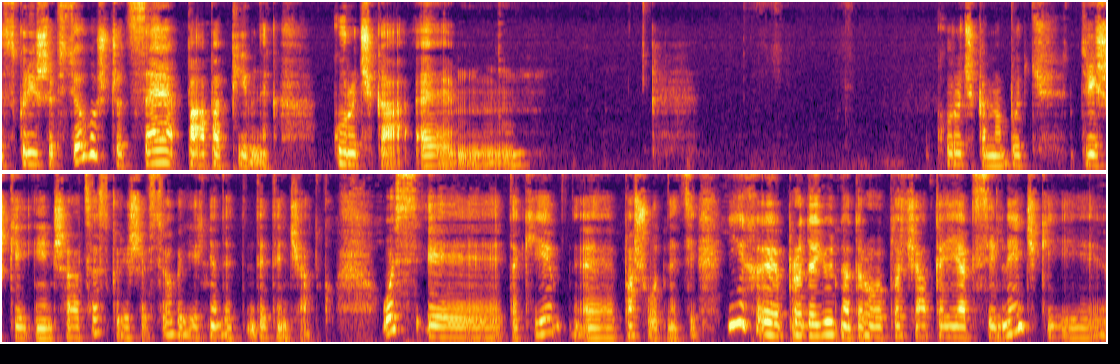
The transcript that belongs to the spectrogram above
скоріше всього, що це папа півник. Курочка. Ем... Курочка, мабуть, трішки інша, а це, скоріше всього, їхнє дит- дитинчатко. Ось е, такі е, пашотниці. Їх е, продають на торгових площадках як сільнички і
